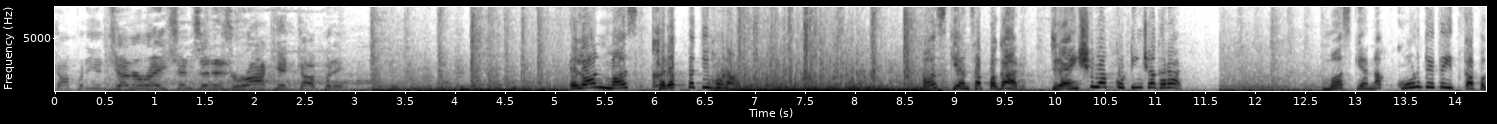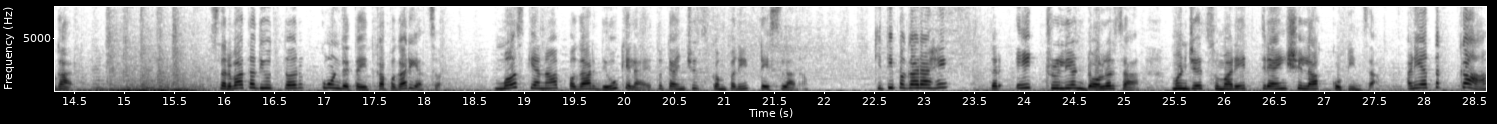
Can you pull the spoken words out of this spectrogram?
company in generations and his rocket company. Elon Musk खरबपती होणार. मस्क यांचा पगार त्र्याऐंशी लाख कोटींच्या घरात. मस्क यांना कोण देते इतका पगार? सर्वात आधी उत्तर कोण देतं इतका पगार याचं? मस्क यांना पगार देऊ केला आहे तो त्यांचीच कंपनी टेस्लानं. किती पगार आहे? तर एक ट्रिलियन डॉलरचा म्हणजेच सुमारे त्र्याऐंशी लाख कोटींचा. आणि आता का?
